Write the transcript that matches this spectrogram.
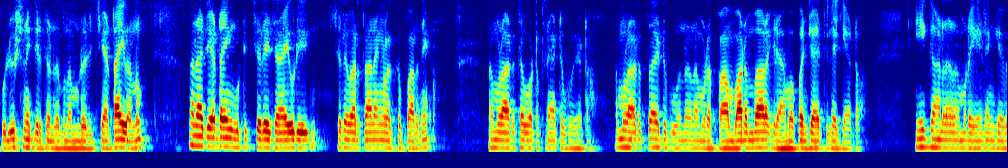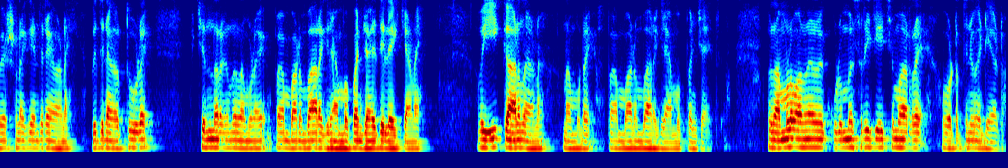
പൊല്യൂഷനൊക്കെ എടുത്തുകൊണ്ടപ്പോൾ നമ്മുടെ ഒരു ചേട്ടായി വന്നു. അങ്ങനെ ആ ചേട്ടായും കൂട്ടി ചെറിയ ചായ കുടിയും ചെറിയ വർത്തമാനങ്ങളൊക്കെ പറഞ്ഞ് നമ്മൾ അടുത്ത ഓട്ടത്തിനായിട്ട് പോയി കേട്ടോ. നമ്മൾ അടുത്തതായിട്ട് പോകുന്നത് നമ്മുടെ പാമ്പാടുംപാറ ഗ്രാമപഞ്ചായത്തിലേക്ക് കേട്ടോ. ഈ കാണുന്നത് നമ്മുടെ ഏലം ഗവേഷണ കേന്ദ്രമാണ്. അപ്പോൾ ഇതിനകത്തൂടെ ചെന്നിറങ്ങുന്നത് നമ്മുടെ പാമ്പാടുംപാറ ഗ്രാമപഞ്ചായത്തിലേക്കാണ്. അപ്പോൾ ഈ കാണുന്നതാണ് നമ്മുടെ പാമ്പാടുംപാറ ഗ്രാമപഞ്ചായത്ത്. അപ്പോൾ നമ്മൾ വന്നത് കുടുംബശ്രീ ചേച്ചിമാരുടെ ഓട്ടത്തിന് വേണ്ടിയാട്ടോ.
